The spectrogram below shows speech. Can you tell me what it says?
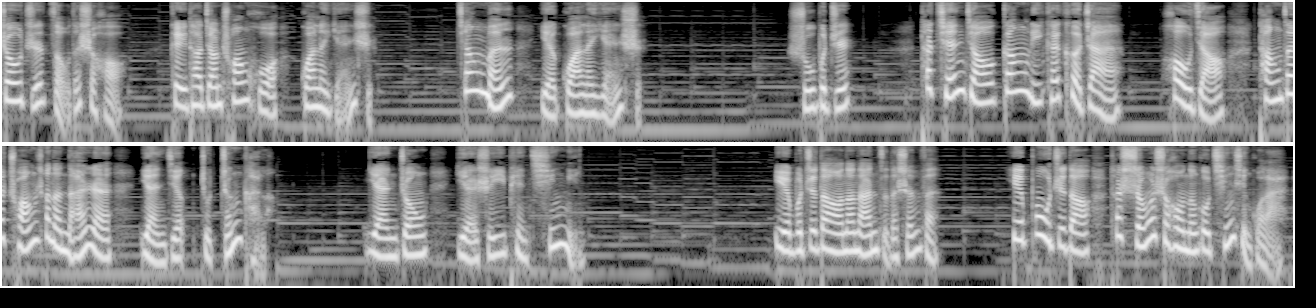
周芷走的时候，给他将窗户关了严实，将门也关了严实。殊不知，他前脚刚离开客栈。后脚躺在床上的男人眼睛就睁开了，眼中也是一片清明。也不知道那男子的身份，也不知道他什么时候能够清醒过来，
